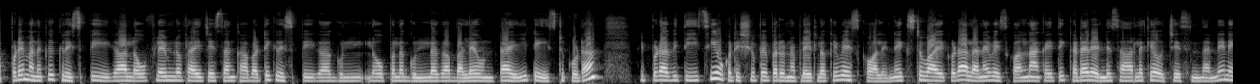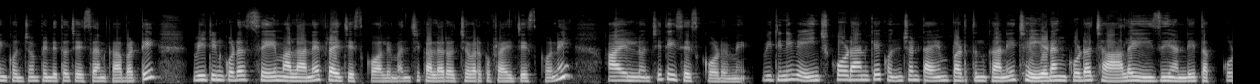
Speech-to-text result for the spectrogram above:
అప్పుడే మనకు క్రిస్పీగా లో ఫ్లేమ్లో ఫ్రై చేస్తాం కాబట్టి క్రిస్పీగా గుల్ లోపల గుల్లగా భలే ఉంటాయి టేస్ట్ కూడా. ఇప్పుడు అవి తీసి ఒక టిష్యూ పేపర్ ఉన్న ప్లేట్లోకి వేసుకోవాలి. నెక్స్ట్ వాయి కూడా అలానే వేసుకోవాలి. నాకైతే ఇక్కడ రెండు సార్లకే వచ్చేసిందండి. నేను కొంచెం పిండితో చేశాను కాబట్టి వీటిని కూడా సేమ్ అలానే ఫ్రై చేసుకోవాలి. మంచి కలర్ వచ్చే వరకు ఫ్రై చేసుకొని ఆయిల్ నుంచి తీసేసుకోవడమే. వీటిని వేయించుకోవడానికే కొంచెం టైం పడుతుంది కానీ చేయడం కూడా చాలా ఈజీ అండి. తక్కువ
